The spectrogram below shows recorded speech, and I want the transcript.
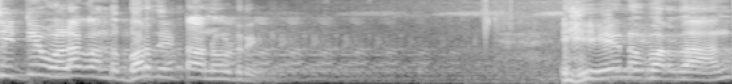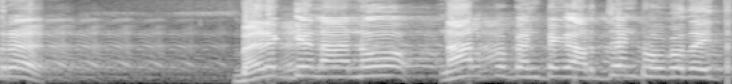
ಚೀಟಿ ಒಳಗೆ ಒಂದು ಬರ್ದಿಟ್ಟ ನೋಡ್ರಿ. ಏನು ಬರ್ದ ಅಂದ್ರೆ ಬೆಳಗ್ಗೆ ನಾನು ನಾಲ್ಕು ಗಂಟೆಗೆ ಅರ್ಜೆಂಟ್ ಹೋಗೋದೈತ,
